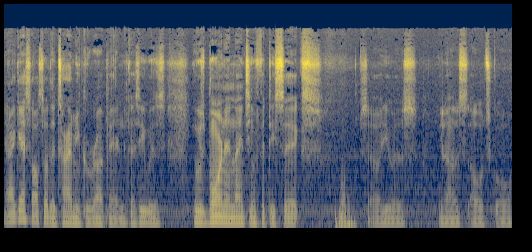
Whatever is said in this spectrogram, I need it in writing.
and i guess also the time he grew up in because he was he was born in 1956 so he was you know it's old school.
